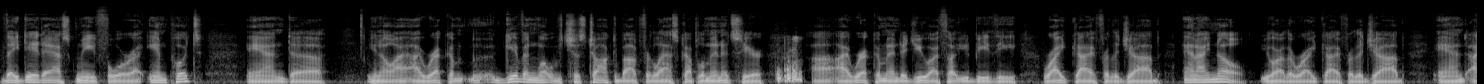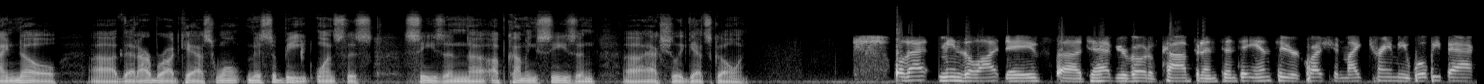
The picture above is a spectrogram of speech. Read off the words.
they did ask me for uh, input, and uh, you know, I, I recommend, given what we've just talked about for the last couple of minutes here, uh, I recommended you. I thought you'd be the right guy for the job, and I know you are the right guy for the job, and I know uh, that our broadcast won't miss a beat once this season, uh, upcoming season, uh, actually gets going. Well, that means a lot, Dave, uh, to have your vote of confidence. And to answer your question, Mike Ramey will be back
